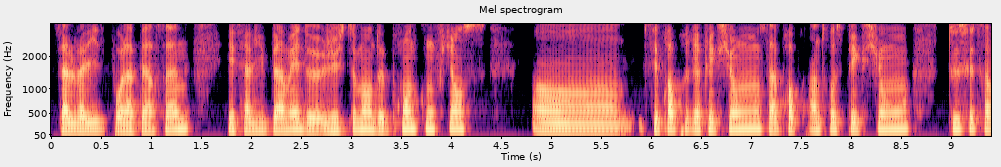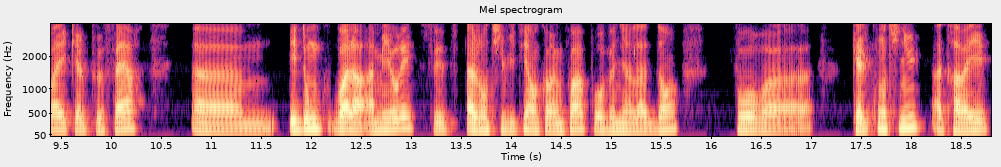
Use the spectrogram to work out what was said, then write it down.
ça le valide pour la personne et ça lui permet de justement de prendre confiance en ses propres réflexions, sa propre introspection, tout ce travail qu'elle peut faire. Euh, et donc, voilà, améliorer cette agentivité, encore une fois, pour venir là-dedans, pour euh, qu'elle continue à travailler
